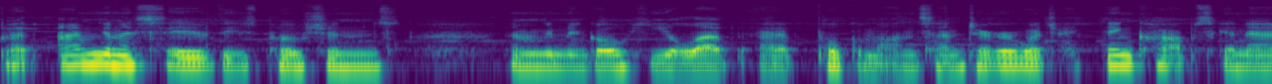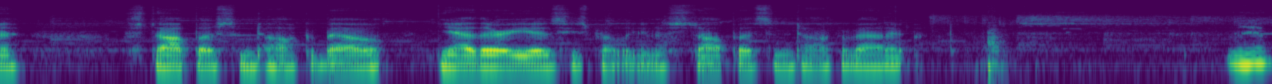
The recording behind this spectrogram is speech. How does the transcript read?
But I'm gonna save these potions. I'm gonna go heal up at a Pokemon Center, which I think Hop's gonna stop us and talk about. Yeah, there he is. He's probably gonna stop us and talk about it. Yep.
